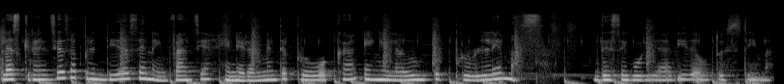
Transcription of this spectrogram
Las creencias aprendidas en la infancia generalmente provocan en el adulto problemas de seguridad y de autoestima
